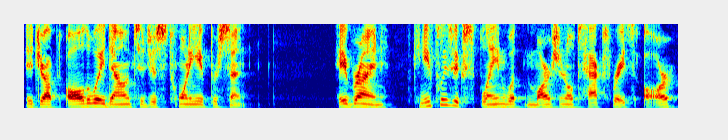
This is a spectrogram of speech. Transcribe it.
it dropped all the way down to just 28%. Hey, Brian, can you please explain what marginal tax rates are?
